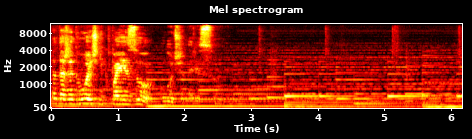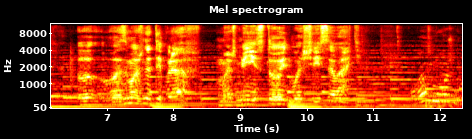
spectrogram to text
Да даже двоечник по ИЗО лучше нарисует. Э, Возможно, ты прав. Может, мне не стоит больше рисовать. Возможно.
